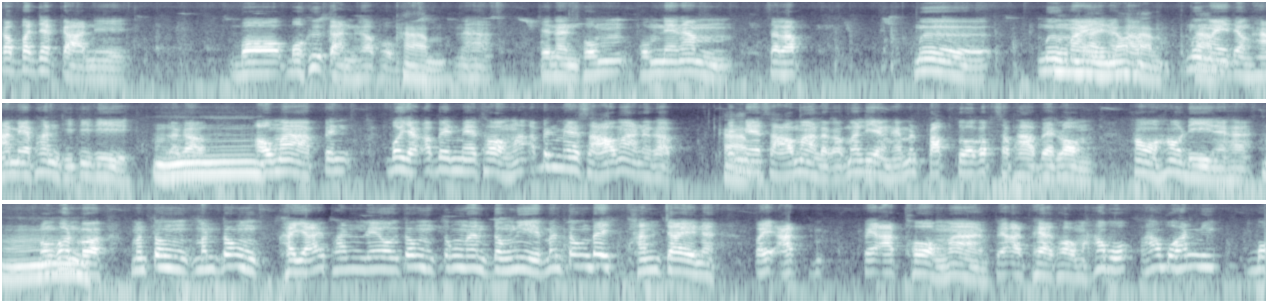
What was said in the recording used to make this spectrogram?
กับบรรยากาศนี่บอบคือกันครับผมครับ นะฮะฉะนั้นผมผมแนะนำสำหรับมือมือใหม่มือใหม่นะเนาะคครัรับบมือใหม่ครับต้องหาแม่พันธุ์ที่ดีอืม ๆแล้วก็เอามาเป็นบ่อยากเอาเป็นแม่ทองมาเอาเป็นแม่สาวมานะครับ ครับเป็นแม่สาวมาแล้วก็มาเลี้ยงให้มันปรับตัวกับสภาพแวดล้อมเฮาเฮาดีนะฮะอืม บางคนบอกมันต้องมันต้องขยายพันธุ์เร็วต้องต้องนั่นตรงนี้มันต้องได้ทันใจนะไปอัดไปอัดทองมา ไปอัดแพรทองมาเฮาบ่เฮาบ่ทันมีบ่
